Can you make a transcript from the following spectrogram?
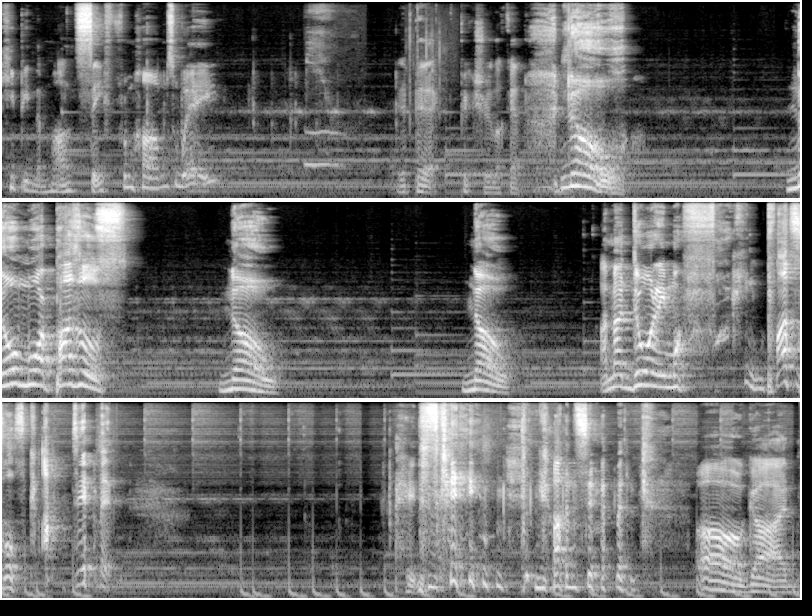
keeping the all safe from harm's way. Picture look at. No! No more puzzles! No. No. I'm not doing any more fucking puzzles. God damn it. I hate this game. God damn it. Oh, God.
